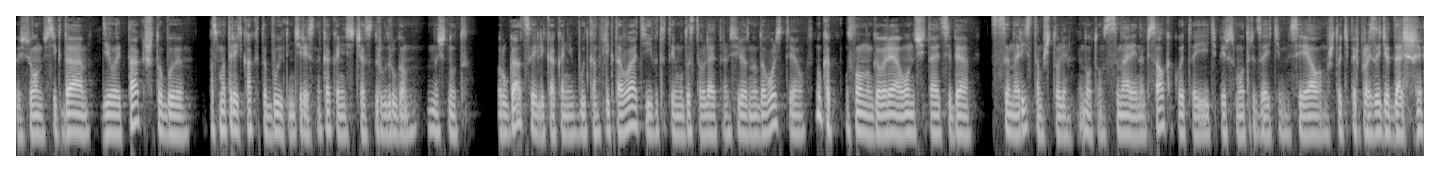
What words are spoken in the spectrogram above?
То есть он всегда делает так, чтобы посмотреть, как это будет интересно, как они сейчас друг другом начнут ругаться или как они будут конфликтовать, и вот это ему доставляет прям серьезное удовольствие. Ну, как, условно говоря, он считает себя сценаристом, что ли. Ну, вот он сценарий написал какой-то и теперь смотрит за этим сериалом, что теперь произойдет дальше,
